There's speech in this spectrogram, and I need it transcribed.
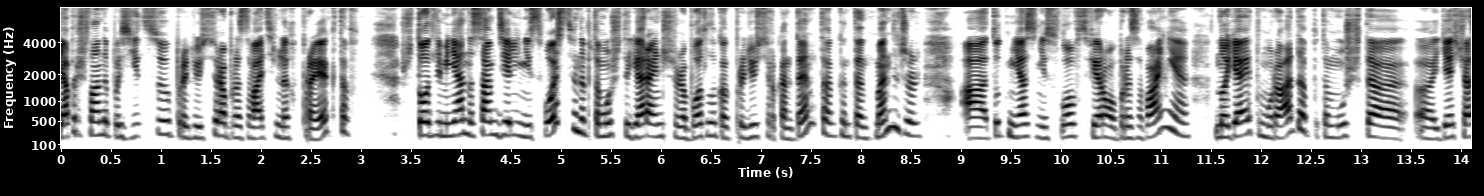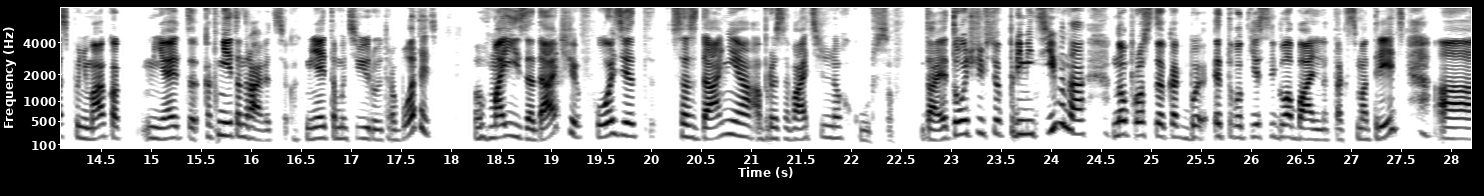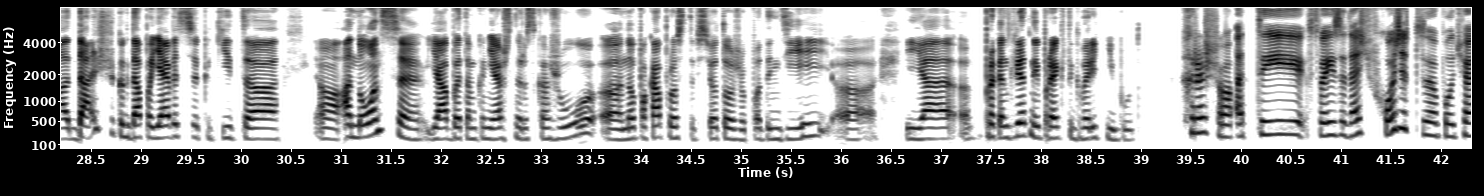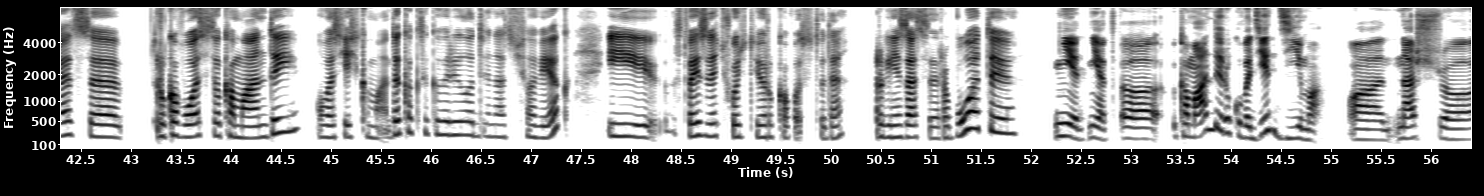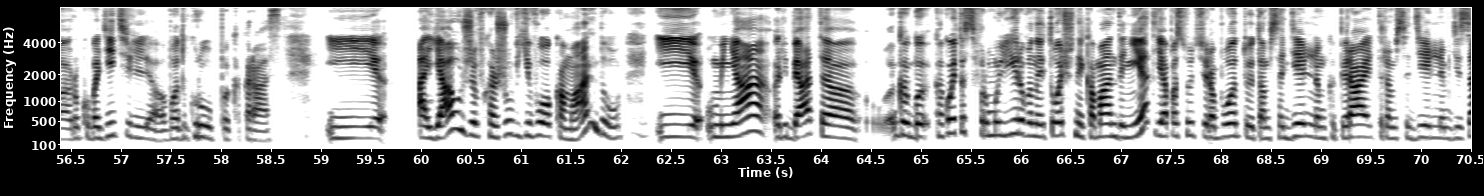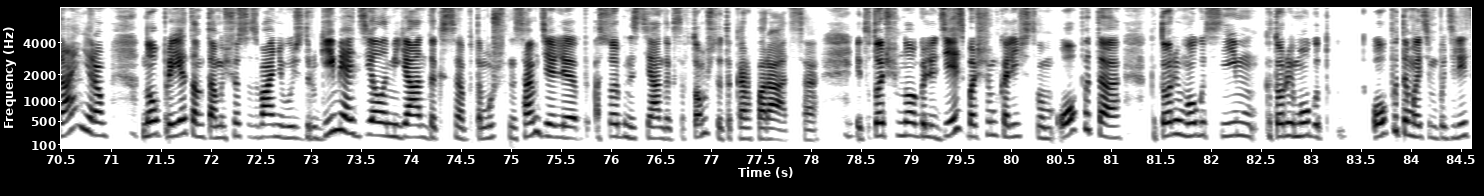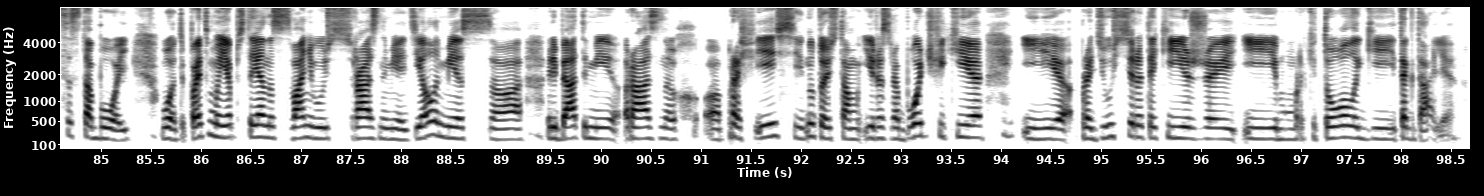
Я пришла на позицию продюсера образовательных проектов, что для меня на самом деле не свойственно, потому что я раньше работала как продюсер контента, контент-менеджер, а тут меня занесло в сферу образования, но я этому рада, потому что э, я сейчас понимаю, как, меня это, как мне это нравится, как меня это мотивирует работать в мои задачи входит создание образовательных курсов. Да, это очень все примитивно, но просто как бы это вот если глобально так смотреть. А дальше, когда появятся какие-то а, анонсы, я об этом, конечно, расскажу, а, но пока просто все тоже под NDA, а, и я э, про конкретные проекты говорить не буду. Хорошо, а ты в твои задачи входит, э, получается, руководство командой. У вас есть команда, как ты говорила, 12 человек, и в твои задачи входит ее руководство, да? Организация работы. Нет, нет, э, командой руководит Дима, э, наш э, руководитель э, вот группы как раз. И а я уже вхожу в его команду, и у меня ребята, э, как бы какой-то сформулированной точной команды нет. Я, по сути, работаю там с отдельным копирайтером, с отдельным дизайнером, но при этом там еще созваниваюсь с другими отделами Яндекса, потому что на самом деле особенность Яндекса в том, что это корпорация. И тут очень много людей с большим количеством опыта, которые могут с ним, которые могут опытом этим поделиться с тобой. Вот, и поэтому я постоянно созваниваюсь с разными отделами, с а, ребятами разных а, профессий, ну, то есть там и разработчики, и продюсеры такие же, и маркетологи и так далее.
